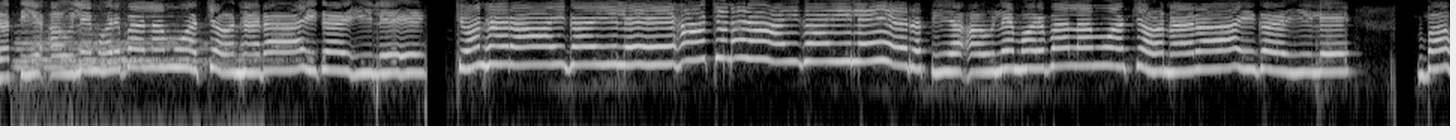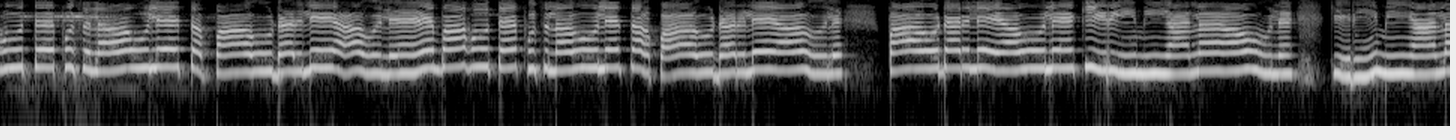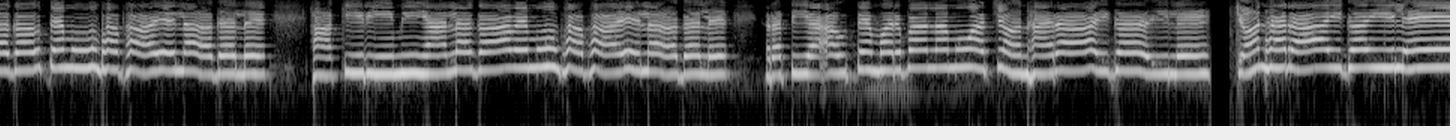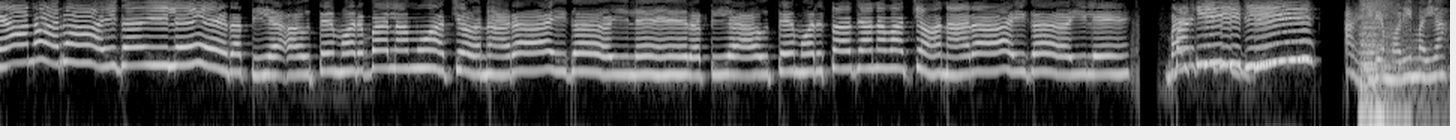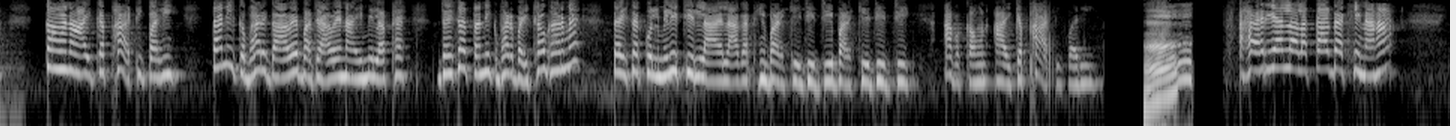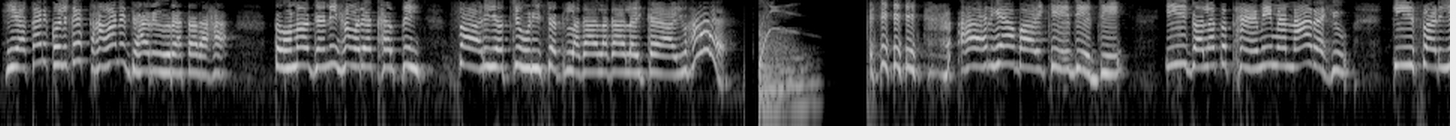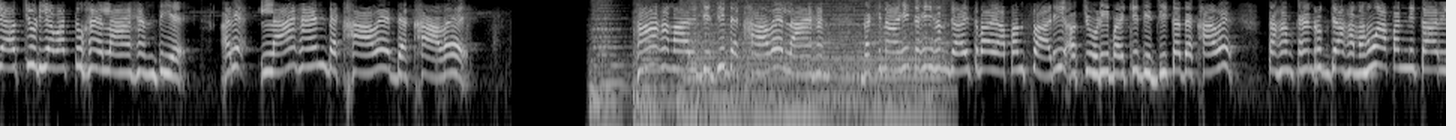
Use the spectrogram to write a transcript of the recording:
रतिया आउले मोर बा ऐसा कुल मिली चिल्लाए लागत ही बड़की जीजी बड़की जीजी अब कौन आई के फाटी पड़ी हाँ? छोड़ी बाई के जीजी का देखावे तो हम कहन रुक जा, हम हूँ अपन निकाल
